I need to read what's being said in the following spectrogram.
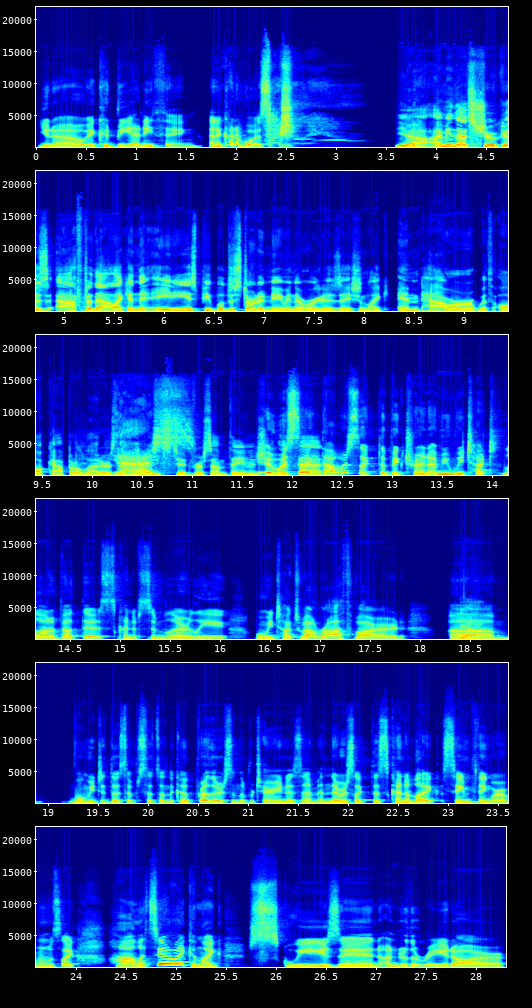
you know, it could be anything. And it kind of was actually. Yeah, I mean that's true because after that, like in the '80s, people just started naming their organization like Empower with all capital letters that like each stood for something and shit it was like like that. that. was like the big trend. I mean, we talked a lot about this kind of similarly when we talked about Rothbard. Um, Yeah. When we did those episodes on the Koch brothers and libertarianism. And there was like this kind of like same thing where everyone was like, huh, let's see how I can like squeeze in under the radar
